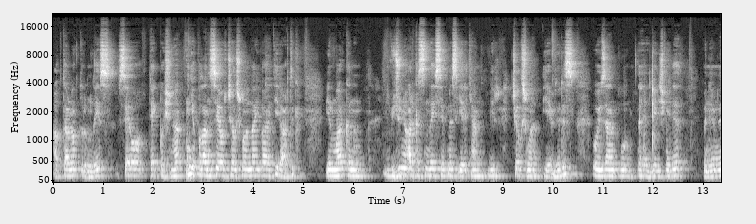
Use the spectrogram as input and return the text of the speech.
aktarmak durumundayız. SEO tek başına yapılan SEO çalışmalarından ibaret değil artık. Bir markanın gücünü arkasında hissetmesi gereken bir çalışma diyebiliriz. O yüzden bu e, gelişmeyi de önemli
